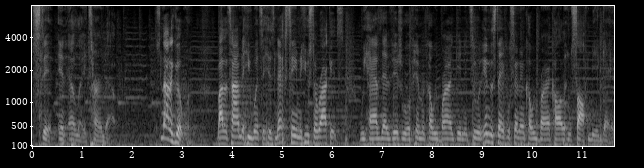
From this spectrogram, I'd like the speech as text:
stint in LA turned out. It's not a good one. By the time that he went to his next team, the Houston Rockets, we have that visual of him and Kobe Bryant getting into it in the Staples Center and Kobe Bryant calling him soft mid game.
